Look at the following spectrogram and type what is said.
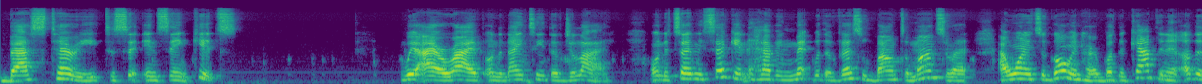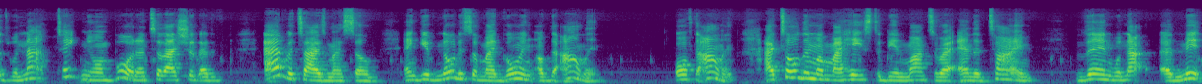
Basse-Terre to sit in St. Kitts, where I arrived on the 19th of July. On the 22nd, having met with a vessel bound to Montserrat, I wanted to go in her, but the captain and others would not take me on board until I should advertise myself and give notice of my going of the island, off the island. I told them of my haste to be in Montserrat and the time then would not admit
